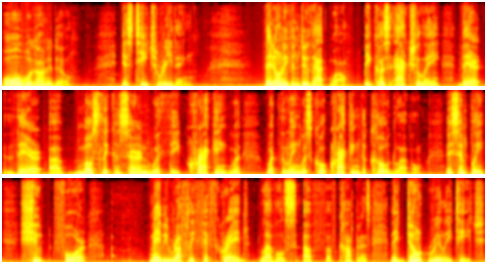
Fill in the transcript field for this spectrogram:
all we're going to do is teach reading, they don't even do that well because actually they're they're uh, mostly concerned with the cracking with what the linguists call cracking the code level. They simply shoot for maybe roughly fifth grade levels of, of competence. They don't really teach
